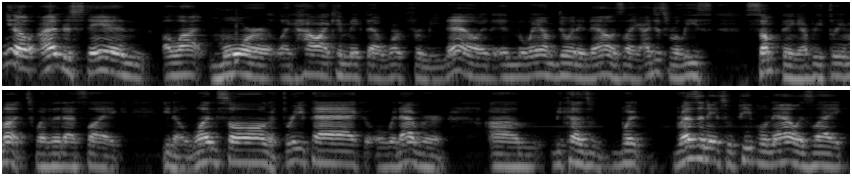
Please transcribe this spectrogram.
you know, I understand a lot more like how I can make that work for me now. And, and the way I'm doing it now is like I just release something every three months, whether that's like you know, one song or three pack or whatever. Um, because what resonates with people now is like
